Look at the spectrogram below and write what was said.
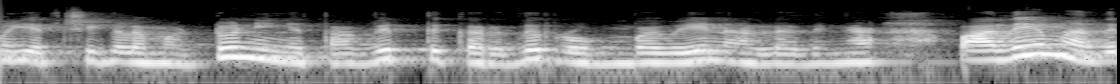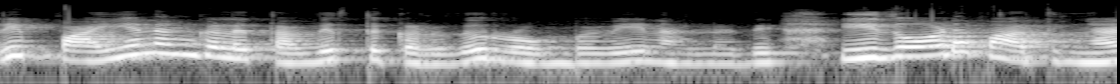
முயற்சிகளை மட்டும் நீங்கள் தவிர்த்துக்கிறது ரொம்பவே நல்லதுங்க. அதே மாதிரி பயணங்களை தவிர்த்துக்கிறது ரொம்பவே நல்லது. இதோட பார்த்தீங்கன்னா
